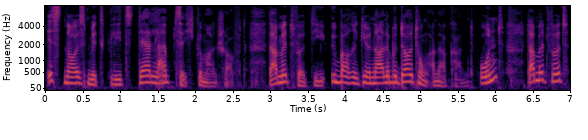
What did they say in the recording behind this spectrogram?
ist neues Mitglied der Leipzig-Gemeinschaft. Damit wird die überregionale Bedeutung anerkannt. Und damit wird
